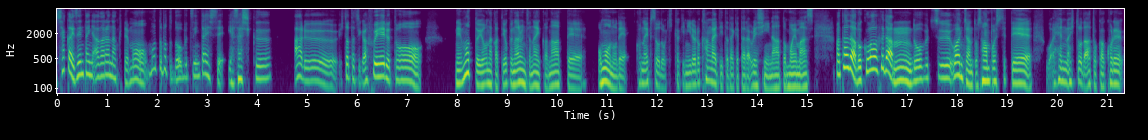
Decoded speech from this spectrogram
社会全体に上がらなくても、もっともっと動物に対して優しくある人たちが増えると、ね、もっと世の中って良くなるんじゃないかなって思うので、このエピソードをきっかけにいろいろ考えていただけたら嬉しいなと思います。まあ、ただ僕は普段動物、ワンちゃんと散歩してて、うわ、変な人だとか、これ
